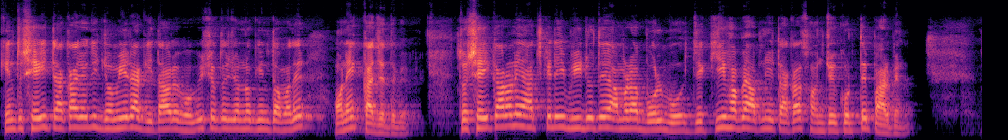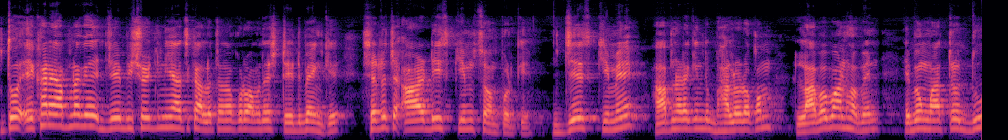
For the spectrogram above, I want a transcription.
কিন্তু সেই টাকা যদি জমিয়ে রাখি, তাহলে ভবিষ্যতের জন্য কিন্তু আমাদের অনেক কাজে দেবে। তো সেই কারণে আজকের এই ভিডিওতে আমরা বলব যে কীভাবে আপনি টাকা সঞ্চয় করতে পারবেন। তো এখানে আপনাকে যে বিষয়টি নিয়ে আজকে আলোচনা করব আমাদের স্টেট ব্যাংকে, সেটা হচ্ছে আরডি স্কিম সম্পর্কে। যে স্কিমে আপনারা কিন্তু ভালো রকম লাভবান হবেন এবং মাত্র দু,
